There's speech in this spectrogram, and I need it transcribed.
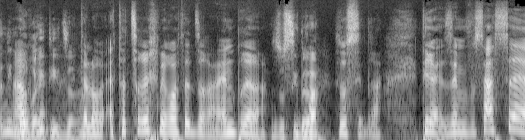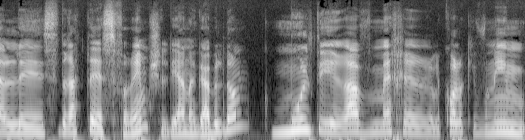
אני לא אוקיי. ראיתי את זרה. אתה, לא, אתה צריך לראות את זרה, אין ברירה. זו סדרה. זו סדרה. תראה, זה מבוסס אה, על אה, סדרת אה, ספרים של דיאנה גבלדון, מולטי רב מכר לכל הכיוונים,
